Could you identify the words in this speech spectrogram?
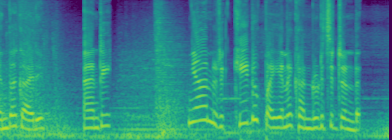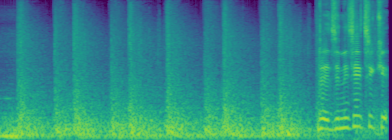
എന്താ കാര്യം? ആന്റി ഞാനൊരു കിടു പയ്യനെ കണ്ടുപിടിച്ചിട്ടുണ്ട്. രജനി ചേച്ചിക്ക്.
